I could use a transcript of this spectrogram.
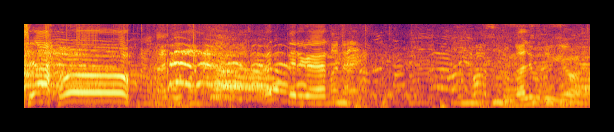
Ciao. Betul kan? Dungali udah gimana?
